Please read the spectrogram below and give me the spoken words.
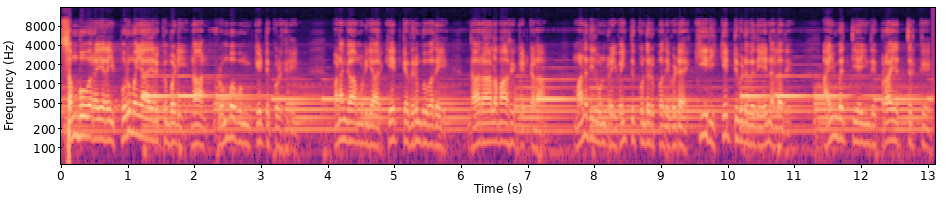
சம்புவரையரை பொறுமையாயிருக்கும்படி நான் ரொம்பவும் கேட்டுக்கொள்கிறேன். வணங்காமுடியார் கேட்க விரும்புவதை தாராளமாக கேட்கலாம். மனதில் ஒன்றை வைத்துக் கொண்டிருப்பதை விட கீறி கேட்டு விடுவதே நல்லது. ஐம்பத்தி ஐந்து பிராயத்திற்கு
